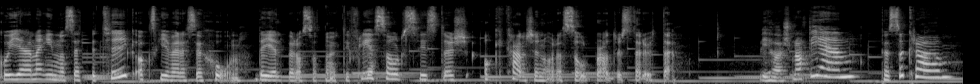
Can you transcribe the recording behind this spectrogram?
Gå gärna in och sätt betyg och skriv en recension. Det hjälper oss att nå ut till fler Soul Sisters och kanske några Soul Brothers där ute. Vi hörs snart igen! Puss och kram!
